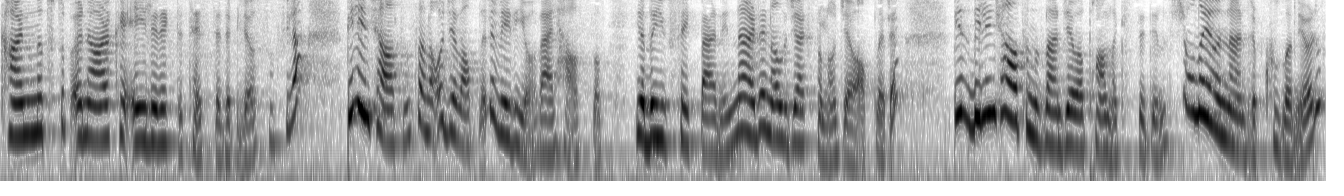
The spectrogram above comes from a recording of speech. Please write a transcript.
karnına tutup öne arkaya eğilerek de test edebiliyorsun filan. Bilinçaltın sana o cevapları veriyor velhasıl. Ya da yüksek benliğin nereden alacaksan o cevapları. Biz bilinçaltımızdan cevap almak istediğimiz için ona yönlendirip kullanıyoruz.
